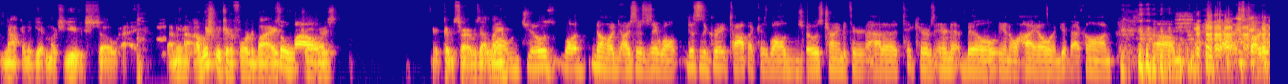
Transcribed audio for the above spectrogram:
not going to get much use. So, I, I mean, I, I wish we could afford to buy So patrol guys. I couldn't, sorry, was that lame? Well, Joe's well, no, I was just gonna say, well, this is a great topic because while Joe's trying to figure out how to take care of his internet bill in Ohio and get back on, um, he kind of started.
